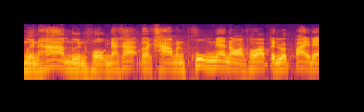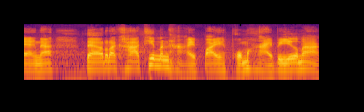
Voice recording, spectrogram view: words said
หมื่นห้าหมื่นหกนะครับราคามันพุ่งแน่นอนเพราะว่าเป็นรถป้ายแดงนะแต่ราคาที่มันหายไปผมหายไปเยอะมาก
